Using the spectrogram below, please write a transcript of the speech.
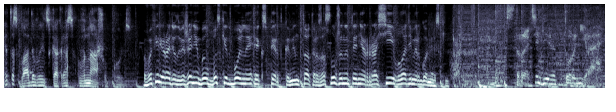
это складывается как раз в нашу пользу. В эфире радиодвижения был баскетбольный эксперт, комментатор, заслуженный тренер России Владимир Гомельский. Стратегия турнира.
